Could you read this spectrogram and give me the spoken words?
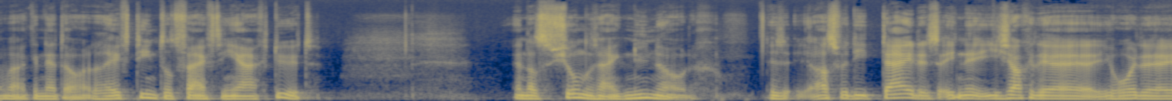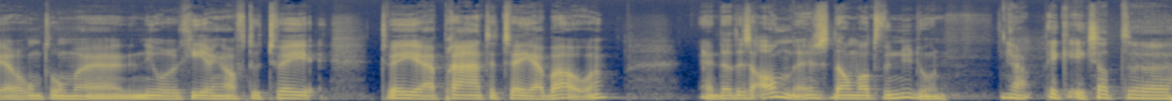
waar ik het net over had. Dat heeft 10 tot 15 jaar geduurd. En dat station is eigenlijk nu nodig. Dus als we die tijden... in- Je, zag je hoorde rondom eh, de nieuwe regering af en toe twee, twee jaar praten, twee jaar bouwen. En dat is anders dan wat we nu doen. Ja, ik, ik zat. eh,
